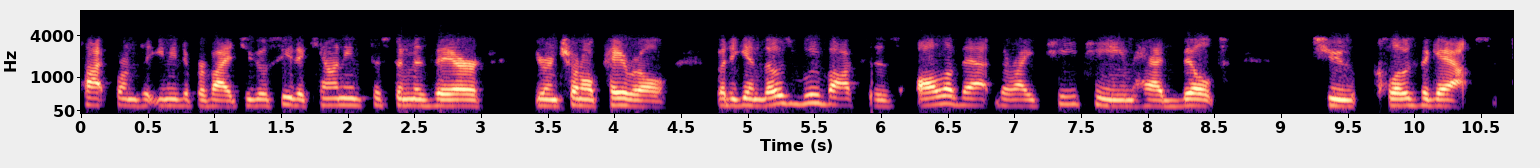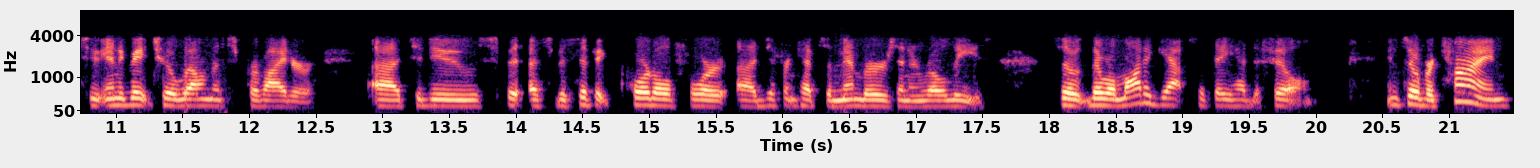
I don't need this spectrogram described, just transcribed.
platforms that you need to provide. So you'll see the accounting system is there, your internal payroll. But again, those blue boxes, all of that their IT team had built to close the gaps to integrate to a wellness provider, uh, to do spe- a specific portal for uh, different types of members and enrollees. So there were a lot of gaps that they had to fill. And so over time,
